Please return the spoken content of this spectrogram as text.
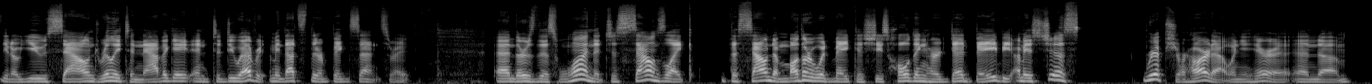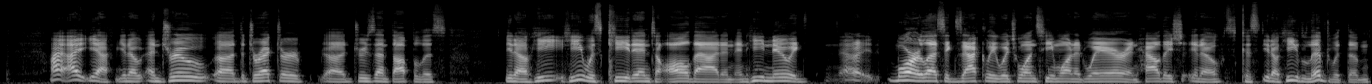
you know, use sound really to navigate and to do every. I mean, that's their big sense, right? And there's this one that just sounds like the sound a mother would make as she's holding her dead baby. I mean, it's just rips your heart out when you hear it. And um, I, I, yeah, you know, and Drew, uh, the director, uh, Drew Xanthopoulos, you know, he he was keyed into all that, and, and he knew ex- uh, more or less exactly which ones he wanted where and how they should, you know, because you know he lived with them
